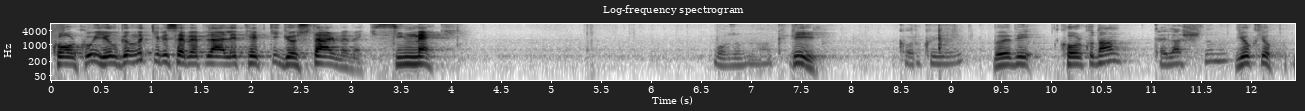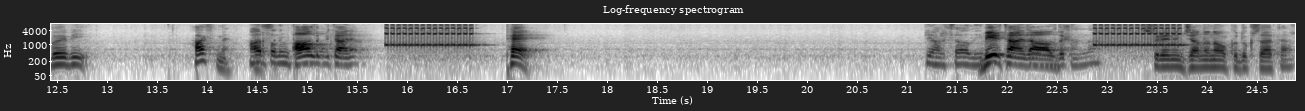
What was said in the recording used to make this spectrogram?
Korku, yılgınlık gibi sebeplerle tepki göstermemek, sinmek Bozulmak, değil. korkuyu, Böyle bir korkudan telaşlı mı? yok yok böyle bir harf mi? Harf alayım. Aldık bir tane. P. Bir harf daha alayım. Bir tane daha aldık. Şu anda. Sürenin canına okuduk zaten.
